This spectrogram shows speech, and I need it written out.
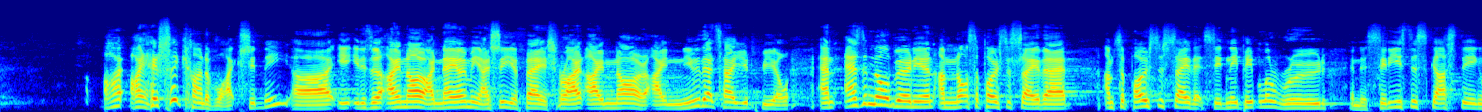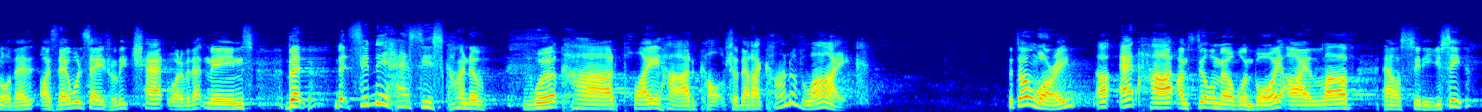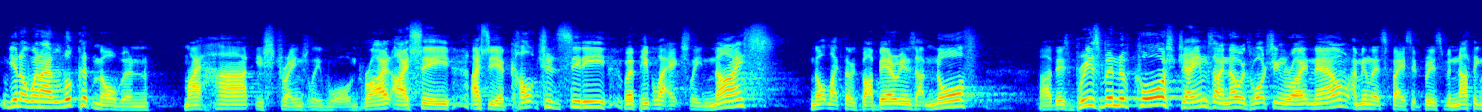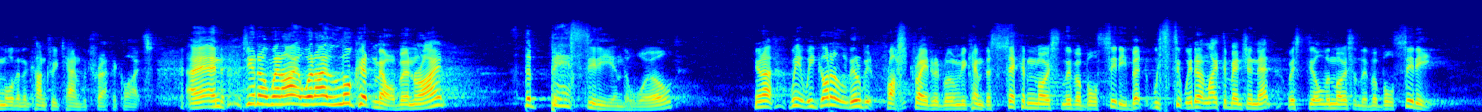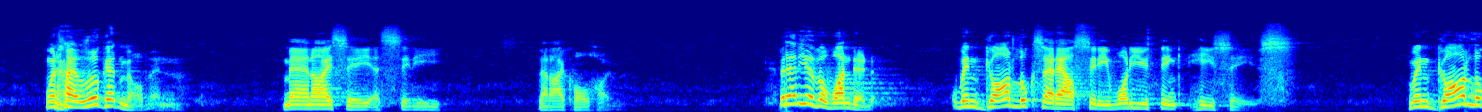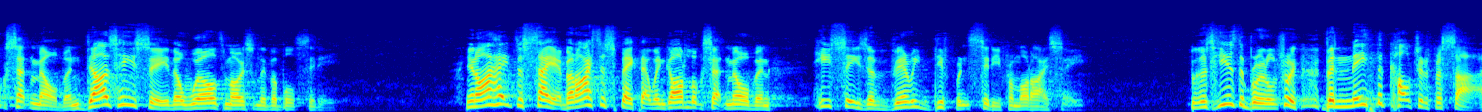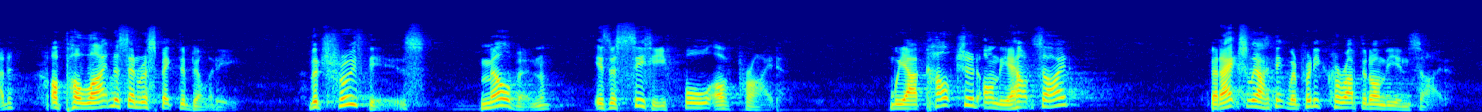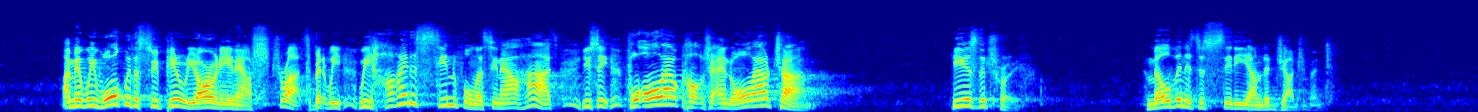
I, I actually kind of like Sydney. Uh, it, it is a, I know, Naomi, I see your face, right? I know. I knew that's how you'd feel. And as a Melburnian, I'm not supposed to say that. I'm supposed to say that Sydney people are rude and the city is disgusting, or as they would say, it's really chat, whatever that means. But, but Sydney has this kind of work hard, play hard culture that I kind of like. But don't worry, uh, at heart, I'm still a Melbourne boy. I love our city. You see, you know, when I look at Melbourne, my heart is strangely warmed, right? I see, I see a cultured city where people are actually nice, not like those barbarians up north. Uh, there's Brisbane, of course. James, I know, is watching right now. I mean, let's face it, Brisbane, nothing more than a country town with traffic lights. And, you know, when I, when I look at Melbourne, right, it's the best city in the world. You know, we, we got a little bit frustrated when we became the second most livable city, but we, we don't like to mention that. We're still the most livable city. When I look at Melbourne, man, I see a city that I call home. But have you ever wondered when God looks at our city, what do you think he sees? When God looks at Melbourne, does he see the world's most livable city? You know, I hate to say it, but I suspect that when God looks at Melbourne, he sees a very different city from what I see. Because here's the brutal truth beneath the cultured facade of politeness and respectability, the truth is, Melbourne is a city full of pride. We are cultured on the outside, but actually, I think we're pretty corrupted on the inside. I mean, we walk with a superiority in our struts, but we, we hide a sinfulness in our hearts. You see, for all our culture and all our charm, here's the truth Melbourne is a city under judgment.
